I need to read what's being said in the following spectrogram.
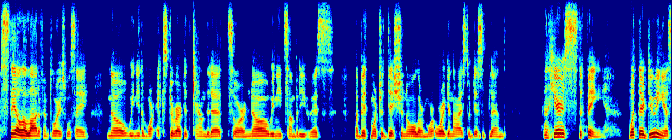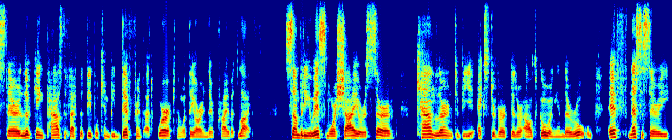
Still, a lot of employers will say, no, we need a more extroverted candidate, or no, we need somebody who is a bit more traditional or more organized or disciplined. And here's the thing what they're doing is they're looking past the fact that people can be different at work than what they are in their private life. Somebody who is more shy or reserved can learn to be extroverted or outgoing in their role. If necessary,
